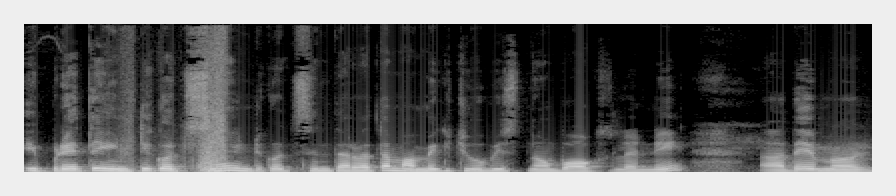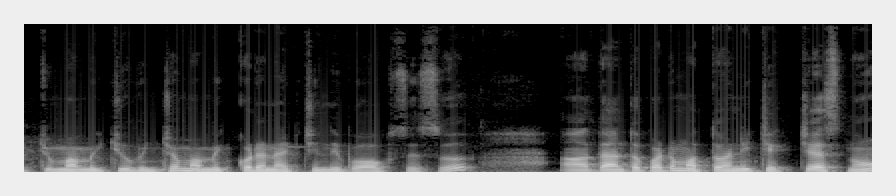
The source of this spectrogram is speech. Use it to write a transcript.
ఇప్పుడైతే ఇంటికి వచ్చాం ఇంటికి వచ్చిన తర్వాత మమ్మీకి చూపిస్తున్నాం బాక్సులన్నీ. అదే మమ్మీకి చూపించాం. మమ్మీకి కూడా నచ్చింది బాక్సెస్. దాంతోపాటు మొత్తం అన్ని చెక్ చేస్తున్నాం.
